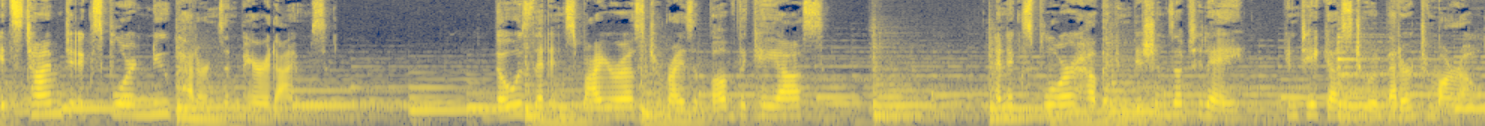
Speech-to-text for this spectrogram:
It's time to explore new patterns and paradigms, those that inspire us to rise above the chaos and explore how the conditions of today can take us to a better tomorrow.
